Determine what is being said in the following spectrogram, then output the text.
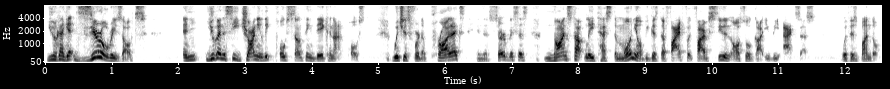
You're gonna get zero results, and you're gonna see Johnny Elite post something they cannot post, which is for the products and the services, nonstop late testimonial because the five foot five student also got elite access with his bundle.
